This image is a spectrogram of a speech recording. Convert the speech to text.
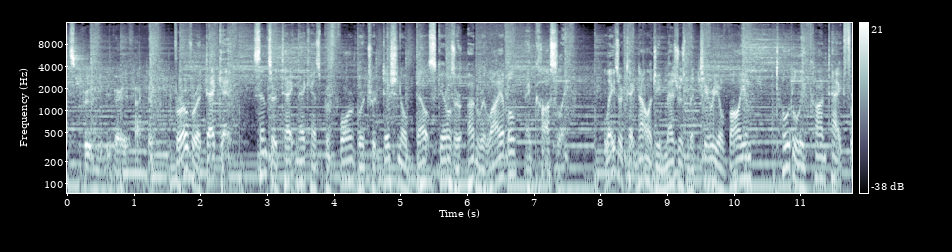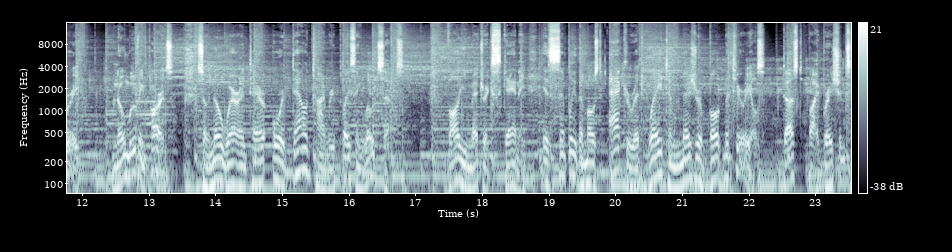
it's proven to be very effective. For over a decade, Sensor Technic has performed where traditional belt scales are unreliable and costly. Laser technology measures material volume totally contact-free. No moving parts, so no wear and tear or downtime replacing load cells volumetric scanning is simply the most accurate way to measure bulk materials. Dust, vibrations,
